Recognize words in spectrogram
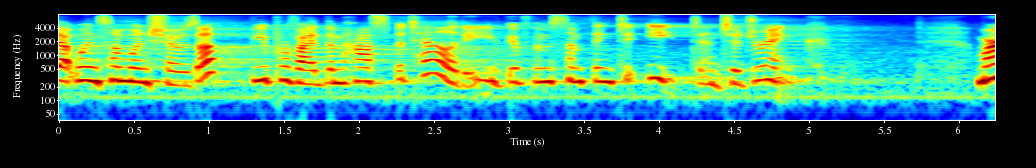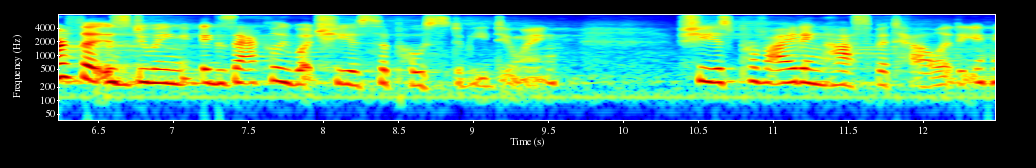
that when someone shows up, you provide them hospitality, you give them something to eat and to drink. Martha is doing exactly what she is supposed to be doing. She is providing hospitality.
